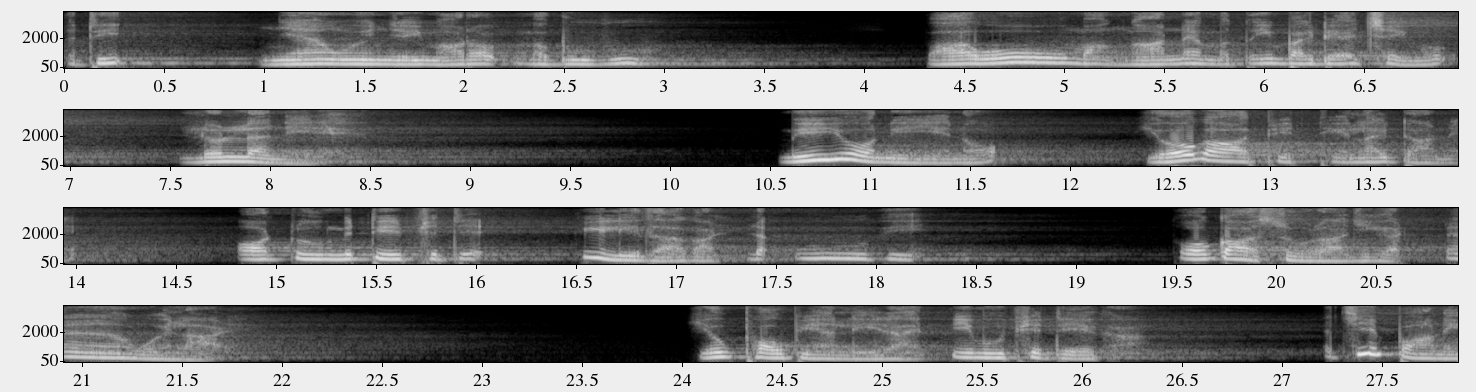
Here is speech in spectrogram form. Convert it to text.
တတိဉာဏ်ဝင်ချိန်မှာတော့မပူဘူး ဘာလို့မှငါနဲ့မသိမ့်ပိုက်တဲ့အချိန်မို့လွတ်လပ်နေတယ်မီးရော့နေရင်တော့ယောဂအဖြစ်ထင်လိုက်တာနဲ့အော်တိုမက်တစ်ဖြစ်တဲ့ကိလေသာကလက်ဦးပြီးတောကဆိုတာကြီးကတန်းဝင်လာတယ်ရုပ်ဖောက်ပြန်လေတိုင်းပြင်မှုဖြစ်တဲ့အခါအချင်းပါနေ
